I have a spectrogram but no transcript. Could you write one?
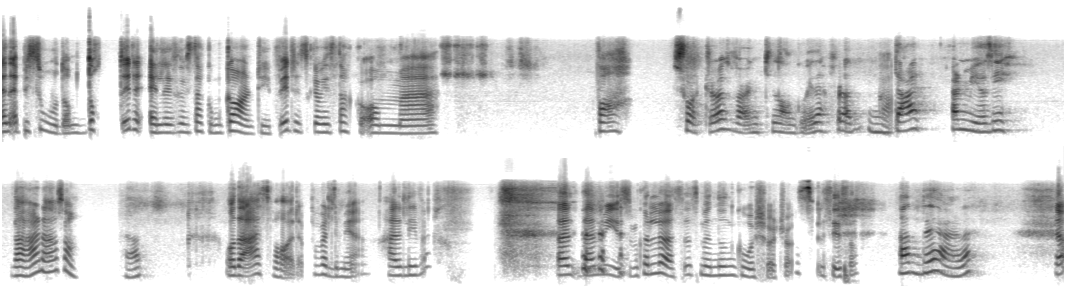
En episode om dotter? Eller skal vi snakke om garntyper? Skal vi snakke om uh, Hva? Short rows var en knallgod idé, for der er det mye å si. Det er det, altså. Ja. Og det er svaret på veldig mye her i livet. Det er, det er mye som kan løses med noen gode short rows, for å si det sånn. ja, det er det. Ja,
